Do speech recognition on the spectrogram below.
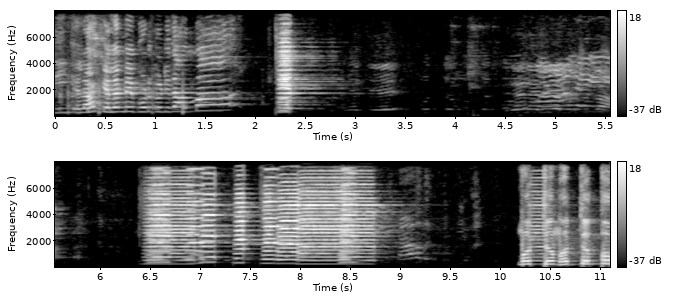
நீங்க எல்லாம் கிளம்பி போட வேண்டியதா அம்மா? முத்து முத்து பூ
